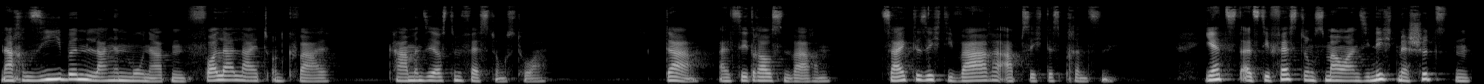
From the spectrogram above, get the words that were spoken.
nach sieben langen Monaten voller Leid und Qual, kamen sie aus dem Festungstor. Da, als sie draußen waren, zeigte sich die wahre Absicht des Prinzen. Jetzt, als die Festungsmauern sie nicht mehr schützten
